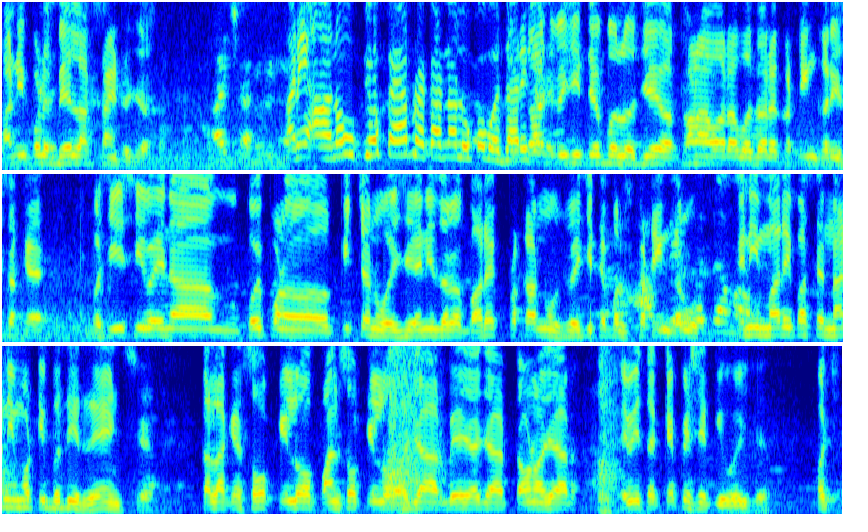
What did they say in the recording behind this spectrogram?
આની પડે બે લાખ સાઠ હજાર. અચ્છા. અને આનો ઉપયોગ કયા પ્રકારના લોકો વધારે કરે? વેજીટેબલ જે અથાણાવાળા વધારે કટિંગ કરી શકે. પછી એ સિવાયના કોઈ પણ કિચન હોય છે એની અંદર હરેક પ્રકારનું વેજીટેબલ્સ કટિંગ કરવું. એની મારી પાસે નાની મોટી બધી રેન્જ છે. કલાકે સો કિલો પાંચસો કિલો હજાર બે હજાર ત્રણ હજાર એવી રીતે કેપેસિટી હોય છે. પછી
